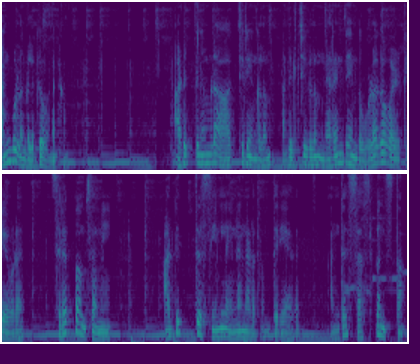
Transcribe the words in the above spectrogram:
அன்புள்ளங்களுக்கு வணக்கம். அடுத்த நிமிட ஆச்சரியங்களும் அதிர்ச்சிகளும் நிறைஞ்ச இந்த உலக வாழ்க்கையோட சிறப்பம்சமே அடுத்த சீனில் என்ன நடக்கும் தெரியாது அந்த சஸ்பென்ஸ் தான்.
